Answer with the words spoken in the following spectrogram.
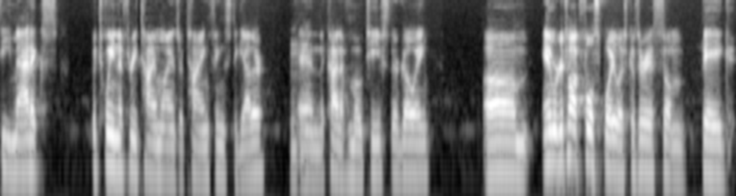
thematics between the three timelines are tying things together Mhm. and the kind of motifs they're going. Um, and we're gonna talk full spoilers because there is some big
